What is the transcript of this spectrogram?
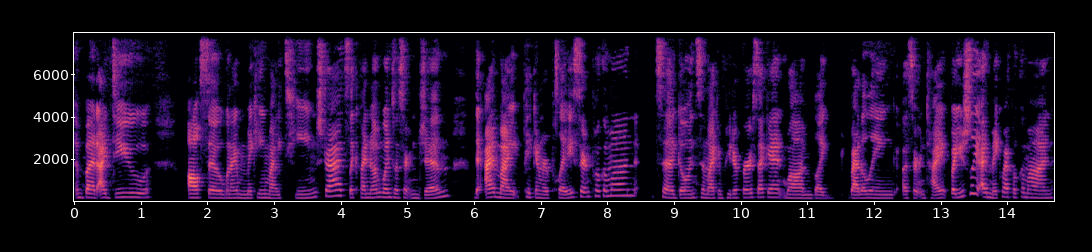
But I do also when I'm making my team strats, like if I know I'm going to a certain gym, that I might pick and replace certain Pokemon to go into my computer for a second while I'm like battling a certain type. But usually I make my Pokemon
